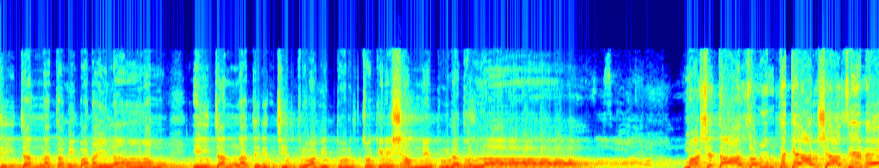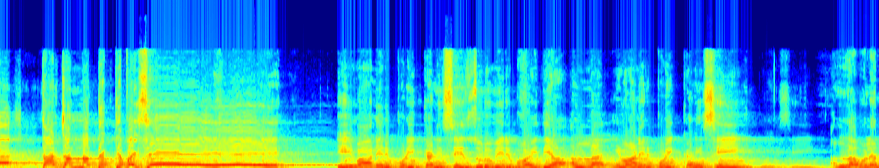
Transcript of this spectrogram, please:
যেই জান্নাত আমি বানাইলাম, এই জান্নাতের চিত্র আমি তোর চোখের সামনে তুলে ধরলাম। মাসে তার জমিন থেকে আর সে আজিমে তার জান্নাত দেখতে পাইছে। ইমানের পরীক্ষা নিছে, জুলুমের ভয় দিয়া আল্লাহ ইমানের পরীক্ষা নিছে। আল্লাহ বলেন,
